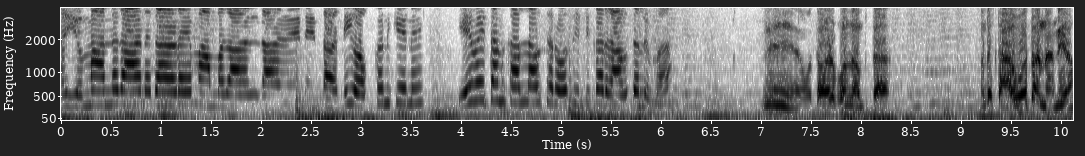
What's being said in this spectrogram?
అయ్యో మా అన్న తాగనే తాగడే మా అమ్మ తాగనే తాగడే నేను తా నీ ఒక్కనికేనే ఏమైతే కళ్ళు తాగుతా రోజు ఇంటికాడ తాగుతలేవా తాడుకొని చంపుతా అంటే తాగబోతానా నేను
